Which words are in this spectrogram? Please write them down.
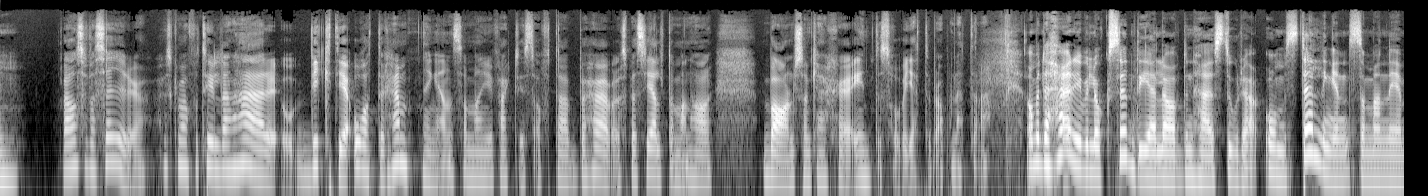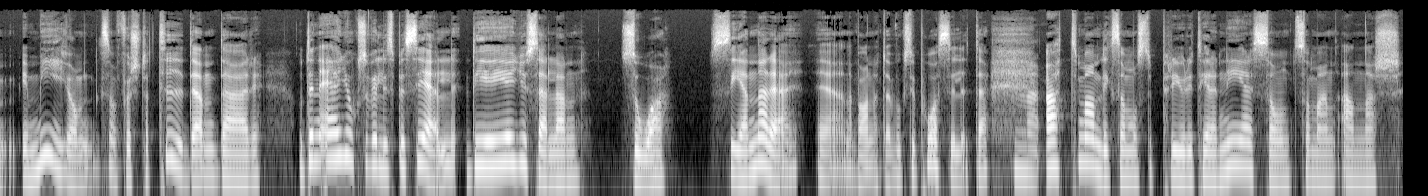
Mm. Ja, så vad säger du? Hur ska man få till den här viktiga återhämtningen som man ju faktiskt ofta behöver, speciellt om man har barn som kanske inte sover jättebra på nätterna? Ja, men det här är väl också en del av den här stora omställningen som man är, är med om liksom första tiden. Där, och den är ju också väldigt speciell. Det är ju sällan så senare, eh, när barnet har vuxit på sig lite, Nej. att man liksom måste prioritera ner sånt som man annars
